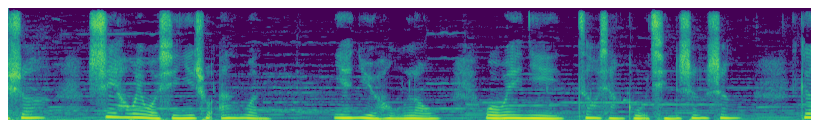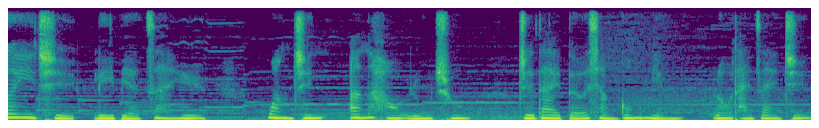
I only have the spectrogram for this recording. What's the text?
说是要为我寻一处安稳，烟雨红楼，我为你奏响古琴声声，歌一曲离别再遇，望君安好如初，只待得享功名，楼台再聚，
